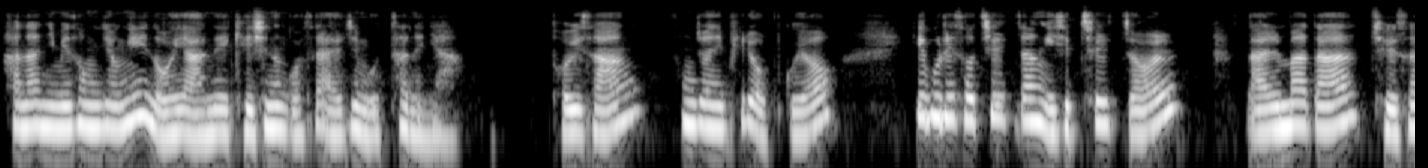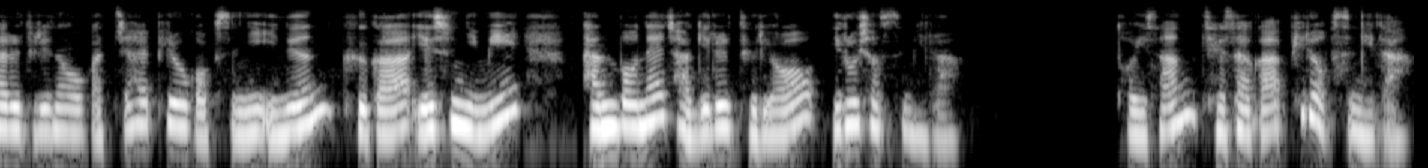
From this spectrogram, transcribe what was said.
하나님의 성령이 너희 안에 계시는 것을 알지 못하느냐. 더 이상 성전이 필요 없고요. 히브리서 7장 27절 날마다 제사를 드리는 것 같이 할 필요가 없으니 이는 그가 예수님이 단번에 자기를 들여 이루셨습니다. 더 이상 제사가 필요 없습니다.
